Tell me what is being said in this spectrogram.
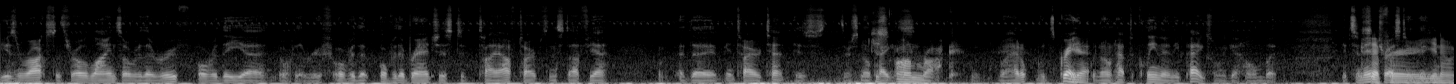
Using rocks to throw lines over the roof, over the uh, over the roof, over the over the branches to tie off tarps and stuff. Yeah, the entire tent is there's no Just pegs. on rock. Well, I don't, it's great. Yeah. We don't have to clean any pegs when we get home, but it's an Except for interesting thing. you know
